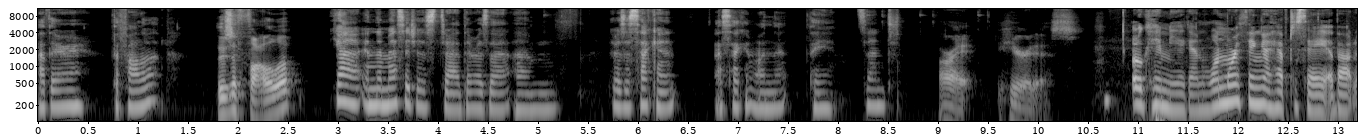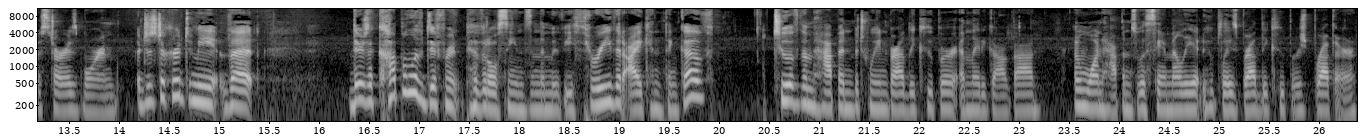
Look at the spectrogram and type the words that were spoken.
other the follow up? There's a follow up. Yeah, in the messages thread there was a um there was a second a second one that they sent. All right, here it is. Okay, me again. One more thing I have to say about A Star is Born. It just occurred to me that there's a couple of different pivotal scenes in the movie, three that I can think of. Two of them happen between Bradley Cooper and Lady Gaga, and one happens with Sam Elliott, who plays Bradley Cooper's brother,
